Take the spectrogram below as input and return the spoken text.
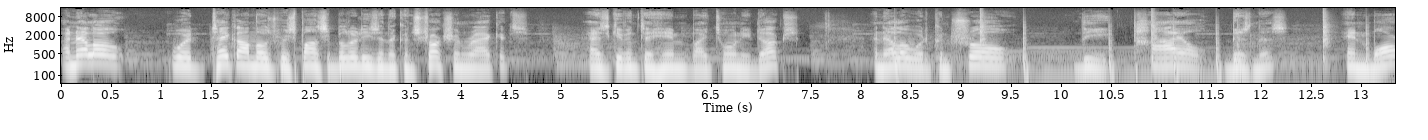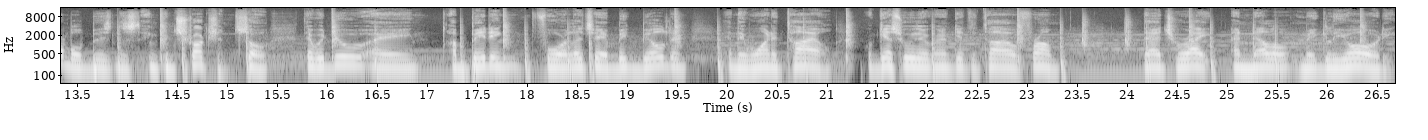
Anello would take on those responsibilities in the construction rackets as given to him by Tony Ducks. Anello would control the tile business and marble business in construction. So they would do a, a bidding for, let's say, a big building and they wanted tile. Well, guess who they're going to get the tile from? That's right, Anello Migliori.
